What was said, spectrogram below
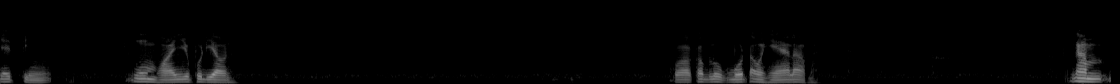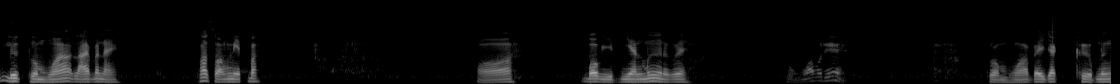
ยายติ่งงุมหอยอยู่ผู้เดียวนะพอกับลูกมุดเอาแหแล้วบัดน้ำลึกท่วมหัวหลายปานไหน พอสองเมตรปะอ๋อบ่บีบเงียนมือนะเว้ยถุงหัวพอดีท่วมหัวไปจักคืบหนึ่ง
